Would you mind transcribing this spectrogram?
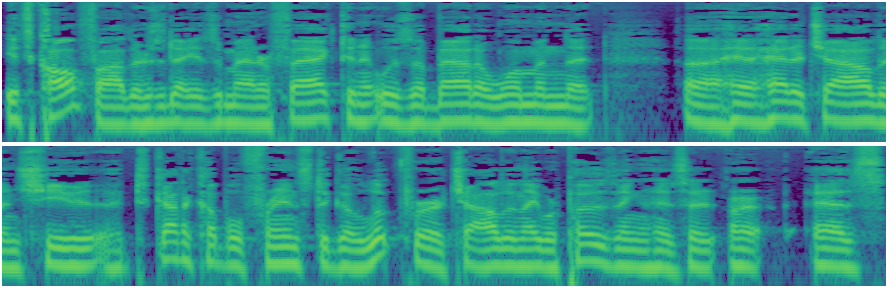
it's called Father's Day, as a matter of fact, and it was about a woman that uh, had had a child, and she got a couple friends to go look for her child, and they were posing as as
